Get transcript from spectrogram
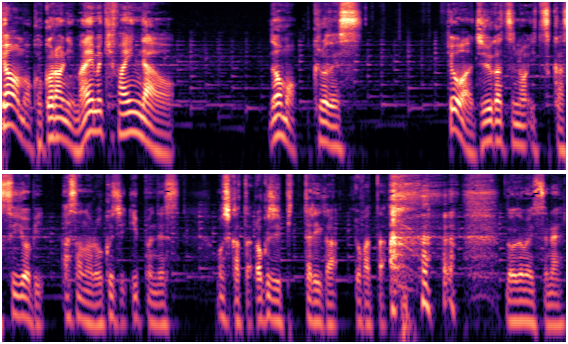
今日も心に前向きファインダーを。どうも黒です。今日は10月の5日水曜日朝の6時1分です。惜しかった。6時ぴったりが良かった。どうでもいいですね。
